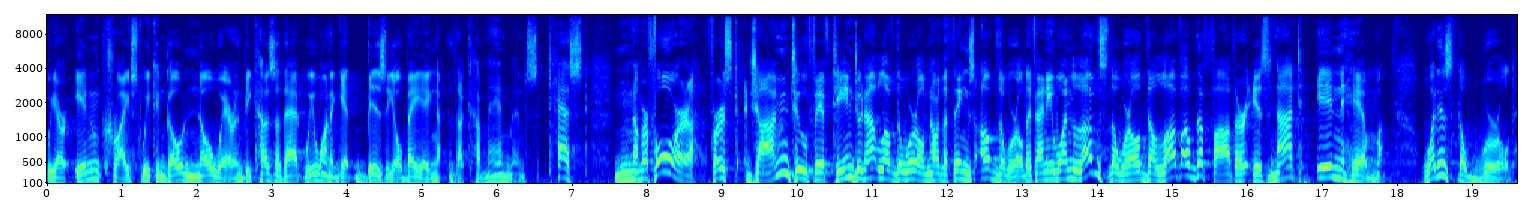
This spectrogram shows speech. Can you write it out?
We are in Christ. We can go nowhere. And because of that, we want to get busy obeying the commandments. Test number four. 1 John 2.15, do not love the world nor the things of the world. If anyone loves the world, the love of the Father is not in him. What is the world?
